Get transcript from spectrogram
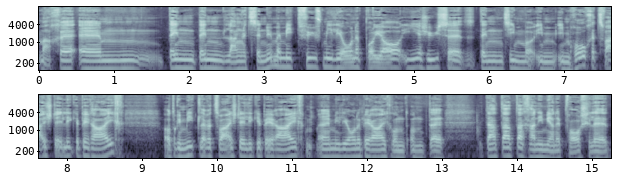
machen will, ähm, dann, dann langt es dann nicht mehr mit 5 Millionen pro Jahr einschiessen. Dann sind wir im, im hohen zweistelligen Bereich oder im mittleren zweistelligen Bereich, äh, Millionenbereich und, und äh, da, da, da kann ich mir nicht vorstellen,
